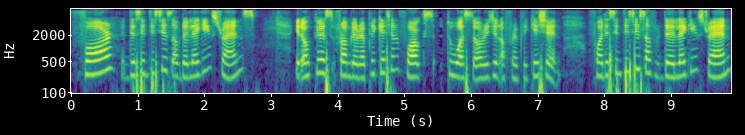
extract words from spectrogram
For the synthesis of the lagging strands, it occurs from the replication forks towards the origin of replication. For the synthesis of the lagging strand,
